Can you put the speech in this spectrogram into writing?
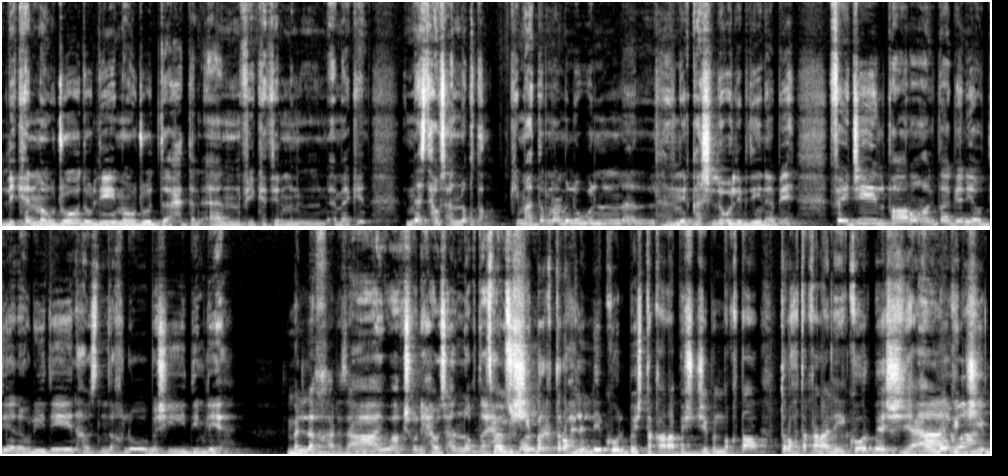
اللي كان موجود واللي موجود حتى الآن في كثير من الأماكن الناس تحوس على النقطة. كما هضرنا من الأول النقاش الأول اللي بدينا به فيجي البارون هكذا قال يا ودي أنا وليدي نحوس ندخلو باش يدي مليح. من الأخر زعما آه ايوا شغل يحوس على النقطة يحوس ماشي برك تروح لليكول باش تقرا باش تجيب النقطة تروح تقرا ليكول باش يعاونوك أيوة. تجيب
